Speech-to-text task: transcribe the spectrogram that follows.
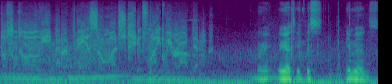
Oh, he better pay us so like we. Alright, we gotta take this ambulance.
